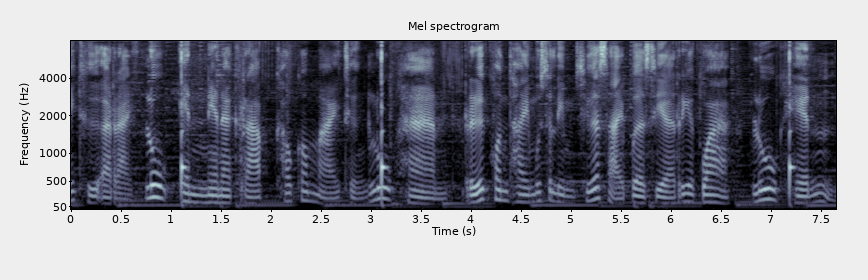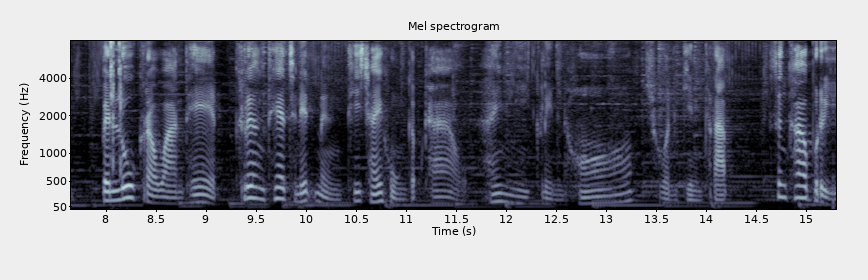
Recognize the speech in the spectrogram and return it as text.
นี่คืออะไร ลูกเอ็นเนี่ยนะครับเขาก็หมายถึงลูกห่าน หรือคนไทยมุสลิมเชื้อสายเปอร์เซียเรียกว่า ลูกเฮนเป็นลูกกระวานเทศ เครื่องเทศชนิดหนึ่งที่ใช้หุงกับข้าว ให้มีกลิ่นหอมชวนกินครับ ซึ่งข้าวบุหรี่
